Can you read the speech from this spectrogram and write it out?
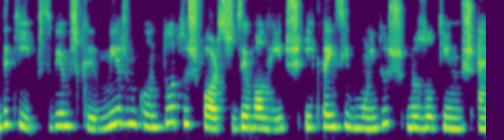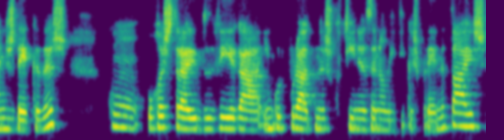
Daqui percebemos que, mesmo com todos os esforços desenvolvidos, e que têm sido muitos nos últimos anos, décadas, com o rastreio de VIH incorporado nas rotinas analíticas pré-natais,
